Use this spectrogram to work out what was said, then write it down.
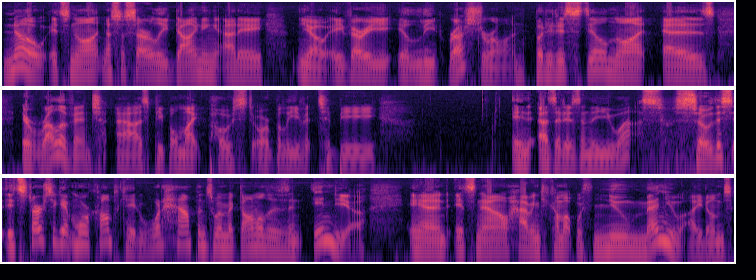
No, it's not necessarily dining at a, you know, a very elite restaurant, but it is still not as irrelevant as people might post or believe it to be in, as it is in the US. So this it starts to get more complicated. What happens when McDonald's is in India and it's now having to come up with new menu items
